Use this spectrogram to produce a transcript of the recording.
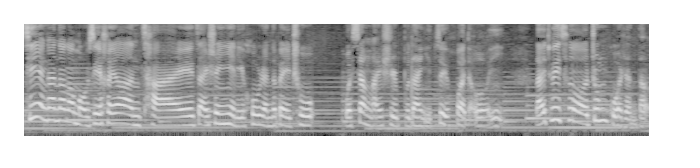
亲眼看到了某些黑暗，才在深夜里忽然的背出。我向来是不但以最坏的恶意来推测中国人的，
